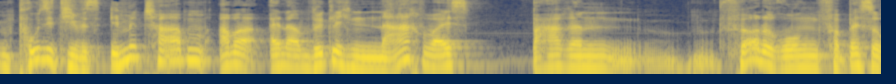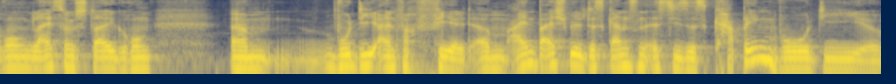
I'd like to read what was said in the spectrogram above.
ein positives Image haben, aber einer wirklichen nachweisbaren Förderung, Verbesserung, Leistungssteigerung ähm, wo die einfach fehlt. Ähm, ein Beispiel des Ganzen ist dieses Cupping, wo die, äh,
